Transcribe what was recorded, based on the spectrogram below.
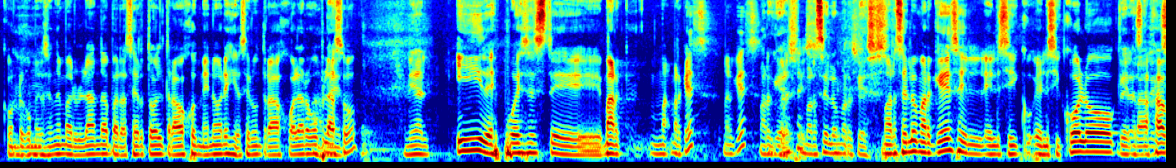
con recomendación de Marulanda para hacer todo el trabajo en menores y hacer un trabajo a largo Ahmed. plazo. Genial. Y después este Mar- Ma- Marqués, Marqués, Marqués, Marqués. Marcelo Márquez. Marcelo Marqués, el, el, psico- el psicólogo que trabajaba con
